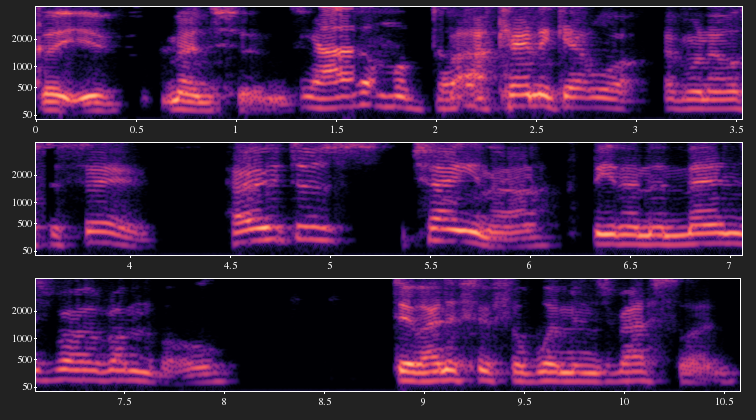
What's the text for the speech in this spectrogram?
that you've mentioned. Yeah, I got mugged But I kind of get what everyone else is saying. How does Chyna, being in the men's Royal Rumble, do anything for women's wrestling?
